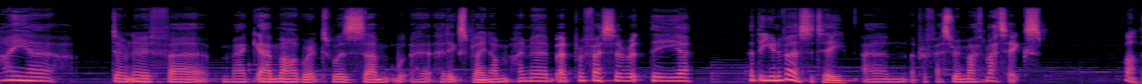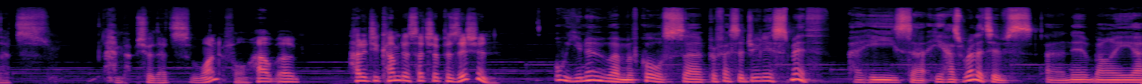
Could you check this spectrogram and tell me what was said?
I uh, don't know if uh, Mag- uh, Margaret was um, had explained. I'm I'm a, a professor at the uh, at the university. Um, a professor in mathematics. Well, that's. I'm sure that's wonderful. How uh, how did you come to such a position? Oh, you know, um, of course, uh, Professor Julius Smith. Uh, he's uh, he has relatives uh, near my uh,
